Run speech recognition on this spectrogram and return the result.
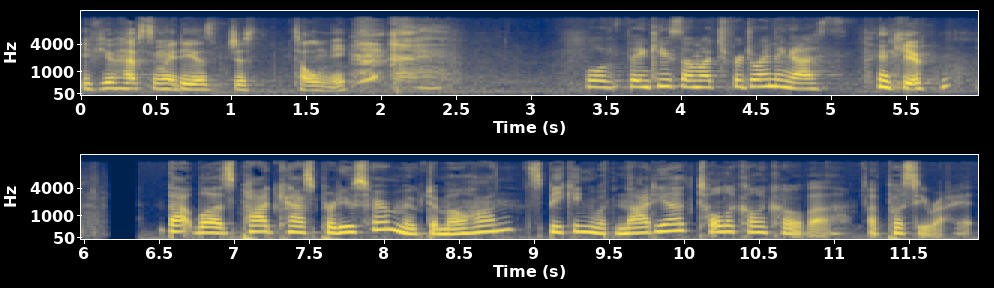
if you have some ideas, just tell me. well, thank you so much for joining us. Thank you. That was podcast producer Mukta Mohan speaking with Nadya Tolokonnikova of Pussy Riot.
